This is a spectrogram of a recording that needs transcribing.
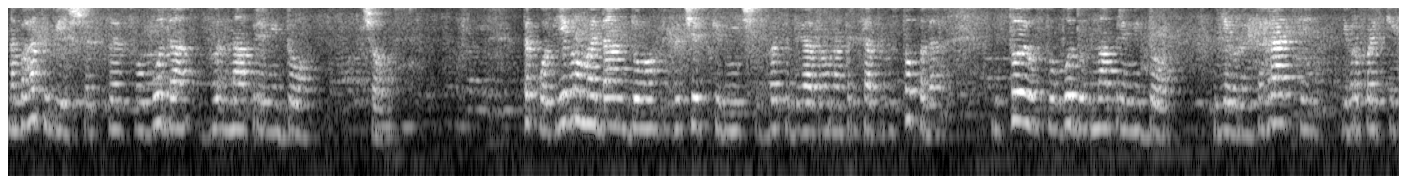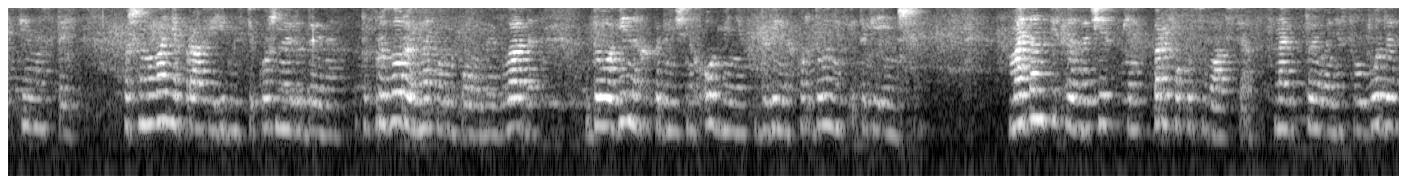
Набагато більше це свобода в напрямі до чогось. Так от, Євромайдан до зачистки в ніч з 29 на 30 листопада відстоював свободу в напрямі до євроінтеграції, європейських цінностей, пошанування прав і гідності кожної людини, до прозорої некорумпованої влади, до вільних академічних обмінів, до вільних кордонів і таке інше. Майдан після зачистки перефокусувався на відстоювання свободи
